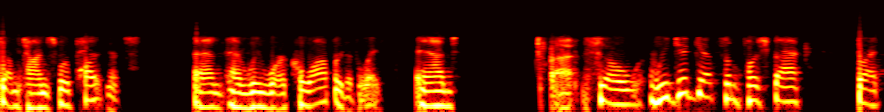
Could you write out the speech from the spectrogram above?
sometimes we're partners, and and we work cooperatively. And uh, so we did get some pushback, but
